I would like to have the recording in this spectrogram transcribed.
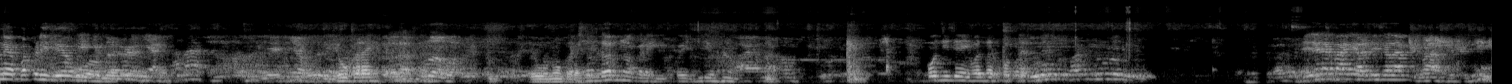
ને પકડી લેવું અમે. એવું કરાય? એવું ન કરાય. સુંદર ન કરાય કોઈ પહોંચી જાય વધારે પકડે. ની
